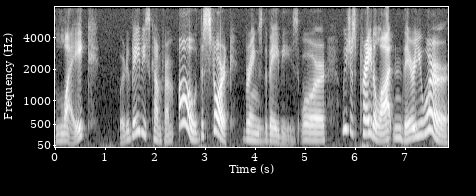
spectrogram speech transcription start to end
like where do babies come from? Oh, the stork brings the babies. Or we just prayed a lot and there you were.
